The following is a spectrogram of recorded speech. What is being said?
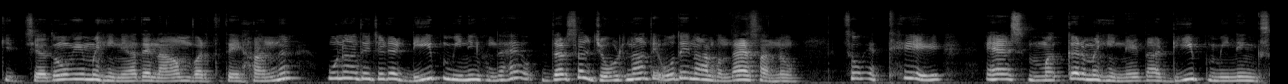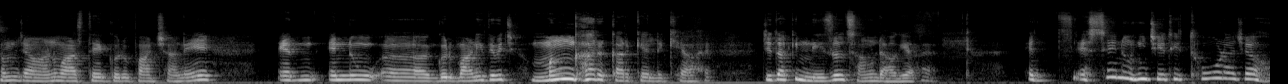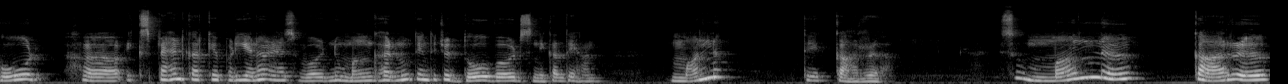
ਕਿ ਜਦੋਂ ਵੀ ਮਹੀਨਿਆਂ ਦੇ ਨਾਮ ਵਰਤਦੇ ਹਨ ਉਹਨਾਂ ਦੇ ਜਿਹੜਾ ਡੀਪ मीनिंग ਹੁੰਦਾ ਹੈ ਦਰਸਲ ਜੋੜਨਾ ਤੇ ਉਹਦੇ ਨਾਲ ਹੁੰਦਾ ਹੈ ਸਾਨੂੰ ਸੋ ਇੱਥੇ ਇਸ ਮੱਗਰ ਮਹੀਨੇ ਦਾ ਡੀਪ मीनिंग ਸਮਝਾਉਣ ਵਾਸਤੇ ਗੁਰੂ ਪਾਤਸ਼ਾਹ ਨੇ ਇਹਨੂੰ ਗੁਰਬਾਣੀ ਦੇ ਵਿੱਚ ਮੰਘਰ ਕਰਕੇ ਲਿਖਿਆ ਹੈ ਜਿਹਦਾ ਕਿ ਨੇਜ਼ਲ ਸਾਊਂਡ ਆ ਗਿਆ ਹੈ ਐਸੇ ਨੂੰ ਹੀ ਜੇ ਥੋੜਾ ਜਿਹਾ ਹੋਰ ਐਕਸਪੈਂਡ ਕਰਕੇ ਪੜ੍ਹੀਏ ਨਾ ਇਸ ਵਰਡ ਨੂੰ ਮੰਘਰ ਨੂੰ ਤੇ ਇਹਦੇ ਚੋਂ ਦੋ ਵਰਡਸ ਨਿਕਲਦੇ ਹਨ ਮਨ ਤੇ ਘਰ ਸੋ ਮਨ ਘਰ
